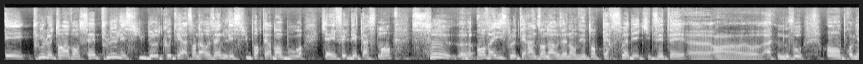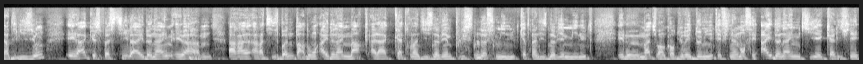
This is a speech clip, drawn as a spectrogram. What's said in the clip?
Et plus le temps avançait, plus de l'autre côté à Sandhausen, les supporters d'Hambourg qui avaient fait le déplacement se euh, envahissent le terrain de Sandhausen en étant persuadés qu'ils étaient euh, en- à nouveau en première division. Et là, que se passe-t-il à Heidenheim et à, à, Ra- à Ratisbonne, pardon, Heidenheim marque à la 99e plus 9 minutes, 99e minute, et le match va encore durer 2 minutes. Et finalement, c'est Heidenheim qui est qualifié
